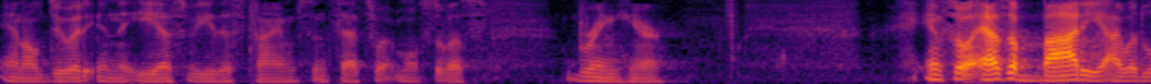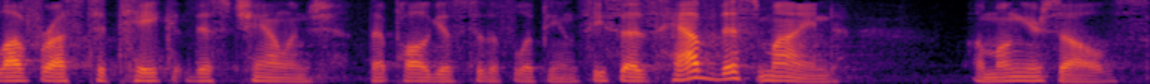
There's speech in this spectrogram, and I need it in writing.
And I'll do it in the ESV this time, since that's what most of us bring here. And so, as a body, I would love for us to take this challenge that Paul gives to the Philippians. He says, Have this mind among yourselves,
